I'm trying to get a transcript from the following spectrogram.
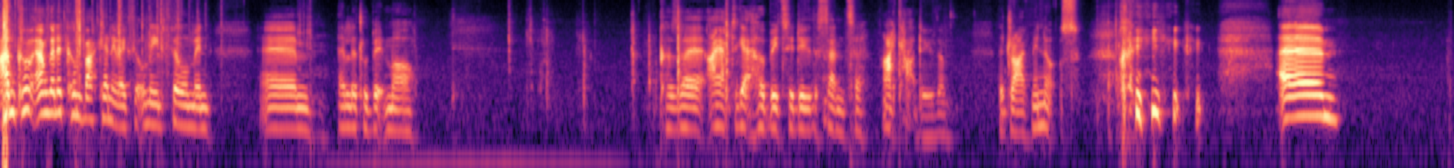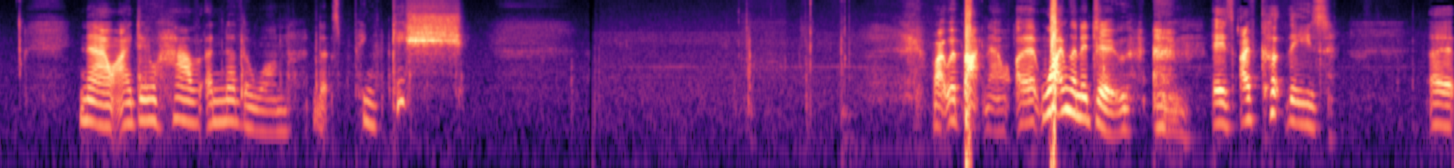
I'm, I'm going to come back anyway because it'll need filming um, a little bit more. Because uh, I have to get hubby to do the centre. I can't do them. They drive me nuts. um, now, I do have another one that's pinkish. Right, we're back now. Uh, what I'm going to do is I've cut these uh,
